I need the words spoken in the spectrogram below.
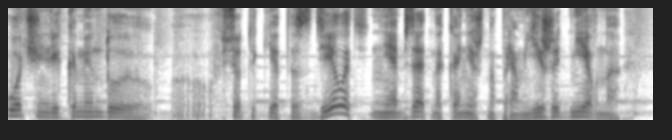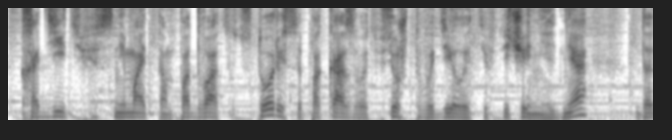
очень рекомендую э, все-таки это сделать. Не обязательно, конечно, прям ежедневно ходить, снимать там по 20 сторис и показывать все, что вы делаете в течение дня. Да,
